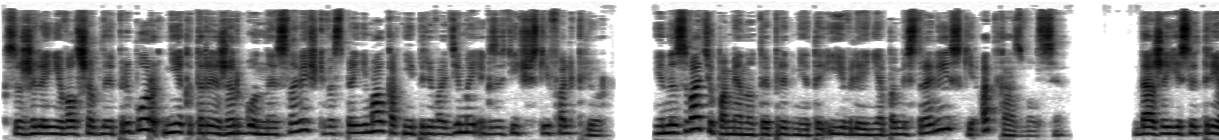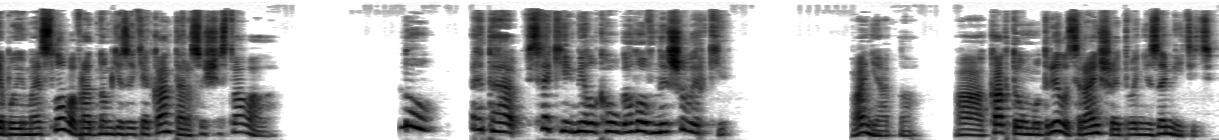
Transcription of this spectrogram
К сожалению, волшебный прибор некоторые жаргонные словечки воспринимал как непереводимый экзотический фольклор, и называть упомянутые предметы и явления по-мистралийски отказывался, даже если требуемое слово в родном языке Кантора существовало. «Ну, это всякие мелкоуголовные швырки». «Понятно. А как ты умудрилась раньше этого не заметить?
